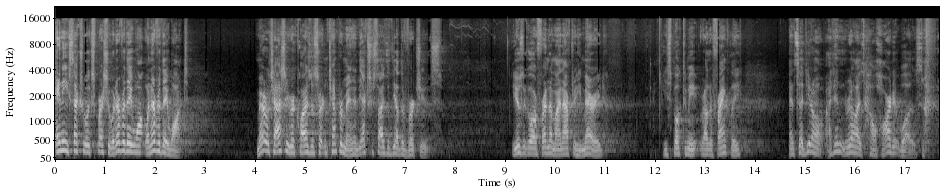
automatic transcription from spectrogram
any sexual expression, whatever they want, whenever they want. Marital chastity requires a certain temperament and the exercise of the other virtues. Years ago, a friend of mine, after he married, he spoke to me rather frankly and said, You know, I didn't realize how hard it was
